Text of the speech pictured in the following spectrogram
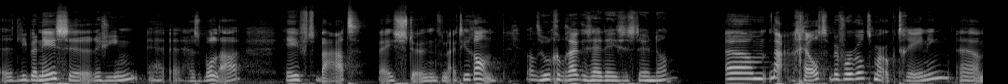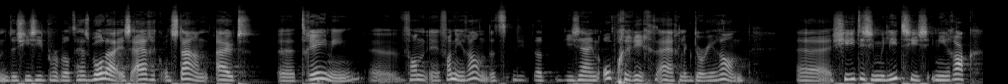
het Libanese regime, Hezbollah, heeft baat bij steun vanuit Iran. Want hoe gebruiken zij deze steun dan? Um, nou, geld bijvoorbeeld, maar ook training. Um, dus je ziet bijvoorbeeld, Hezbollah is eigenlijk ontstaan uit uh, training uh, van, van Iran. Dat, die, dat, die zijn opgericht eigenlijk door Iran. Uh, Shiïtische milities in Irak,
